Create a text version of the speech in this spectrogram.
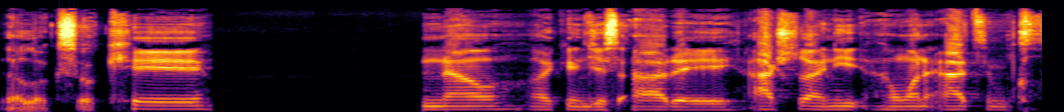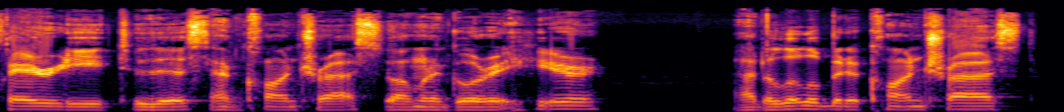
That looks okay. Now I can just add a, actually I need, I want to add some clarity to this and contrast. So I'm going to go right here, add a little bit of contrast,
